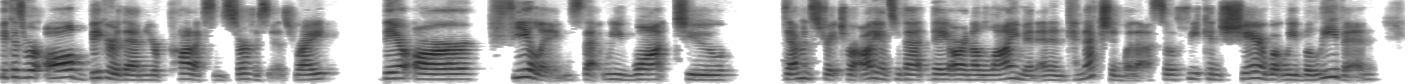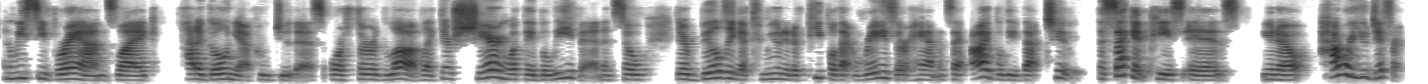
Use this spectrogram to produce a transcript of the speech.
Because we're all bigger than your products and services, right? There are feelings that we want to demonstrate to our audience so that they are in alignment and in connection with us. So if we can share what we believe in, and we see brands like Patagonia who do this or Third Love, like they're sharing what they believe in. And so they're building a community of people that raise their hand and say, I believe that too. The second piece is, you know, how are you different?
